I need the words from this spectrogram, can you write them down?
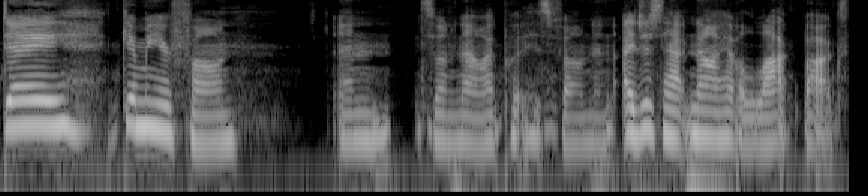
Day, give me your phone. And so now I put his phone in. I just have now I have a lockbox.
